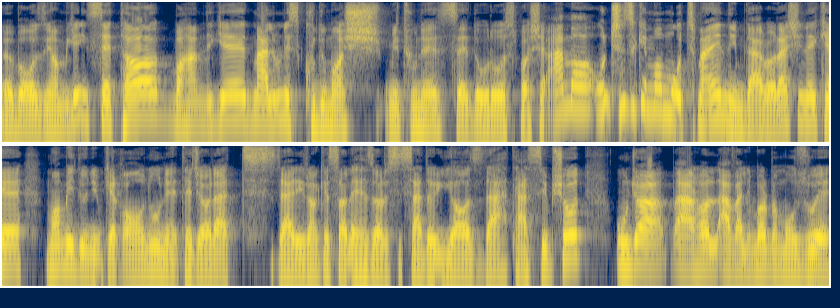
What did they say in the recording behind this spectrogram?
باغوزیان میگه این ستا با هم دیگه معلوم نیست کدوماش می‌تونه سه درست باشه. اما اون چیزی که ما مطمئنیم دربارش اینه که ما می‌دونیم که قانون تجارت در ایران که سال 1311 تصویب شد اونجا به حال اولین بار به موضوع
